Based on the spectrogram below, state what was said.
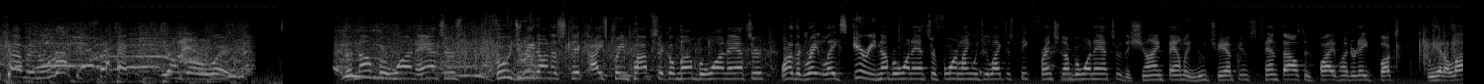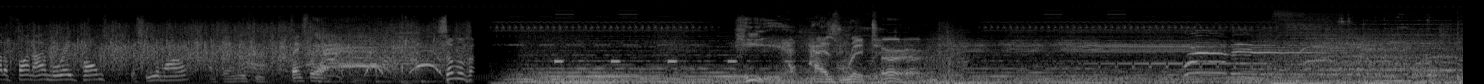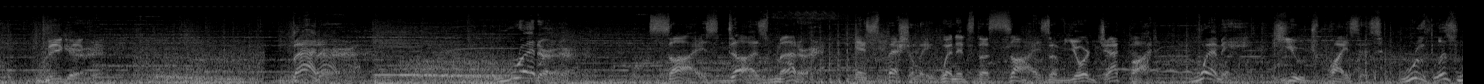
coming right back. Don't go away. The number one answers food you eat on a stick, ice cream popsicle, number one answer. One of the Great Lakes, Erie, number one answer. Foreign language you like to speak, French, number one answer. The Shine family, new champions, 10,508 bucks. We had a lot of fun. I'm Ray Combs. We'll see you tomorrow on Family Feud. Thanks for watching. Some of He has returned. Bigger. Badder. Size does matter, especially when it's the size of your jackpot. Whammy. Huge prizes. Ruthless.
